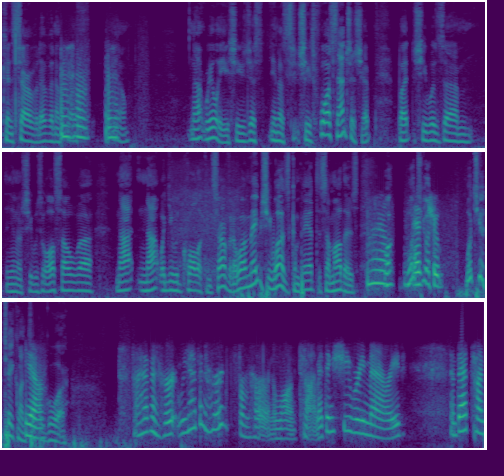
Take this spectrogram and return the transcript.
conservative, and of course, you know, not really. She was just you know she's for censorship, but she was um, you know she was also uh, not not what you would call a conservative. Well, maybe she was compared to some others. Well, What- what's your true. What's your take on Yeah. Tipper Gore? I haven't heard. We haven't heard from her in a long time. I think she remarried. and that time,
